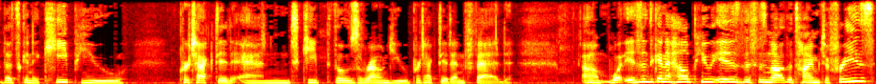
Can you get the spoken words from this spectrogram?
that's going to keep you protected and keep those around you protected and fed. Um, what isn't going to help you is this is not the time to freeze.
